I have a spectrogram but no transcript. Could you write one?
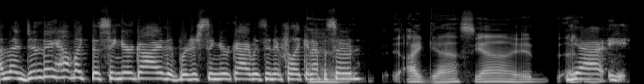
And then didn't they have like the singer guy, the British singer guy, was in it for like an I- episode? I guess, yeah. It, uh, yeah, he-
